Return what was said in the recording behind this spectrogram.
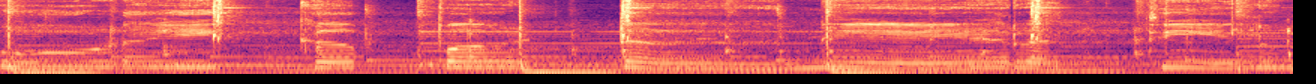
உடைக்கப்பட்ட நேரத்திலும்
